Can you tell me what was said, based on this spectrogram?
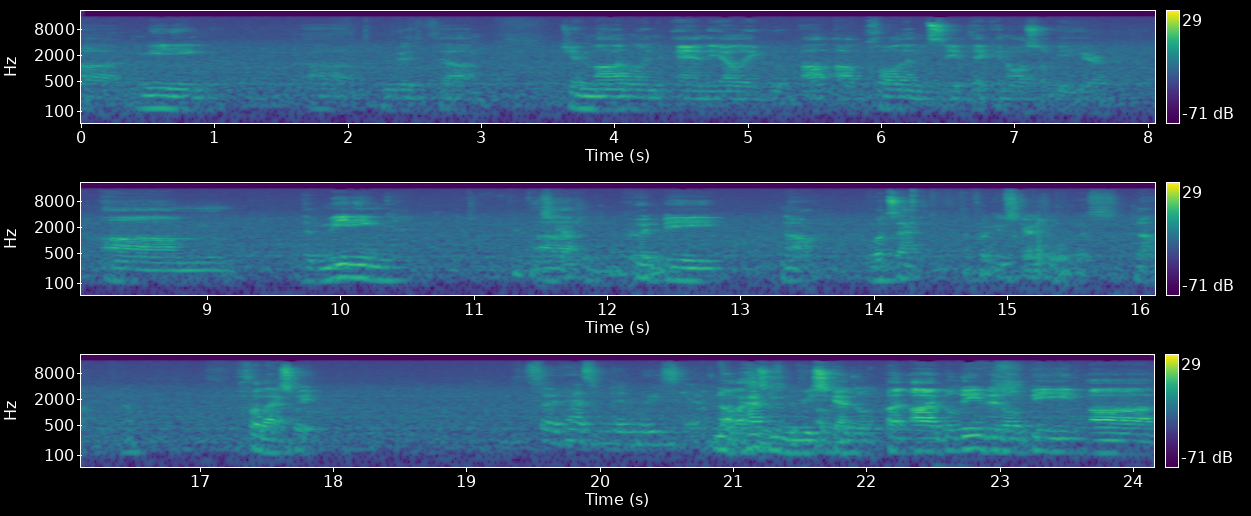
uh, meeting uh, with um, Jim Modlin and the LA group. I'll, I'll call them and see if they can also be here. Um, The meeting uh, could be, no, what's that? I thought you scheduled this. No. For last week. So it hasn't been rescheduled? No, it hasn't been rescheduled, but I believe it'll be, uh,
